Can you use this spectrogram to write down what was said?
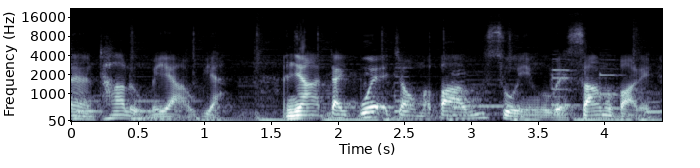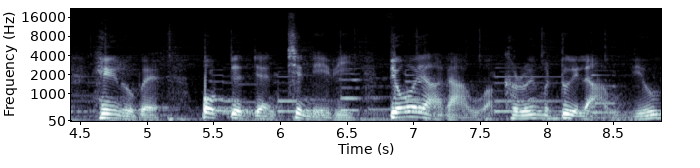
လန်ထားလို့မရဘူးဗျာ အညာတိုက်ပွဲအကြောင်းမပါဘူးဆိုရင်ကိုပဲစားမပါတယ်ဟင်းလိုပဲပေါ့ပြက်ပြက်ဖြစ်နေပြီပြောရတာကခရင်းမတွေ့လာဘူးဗျို့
